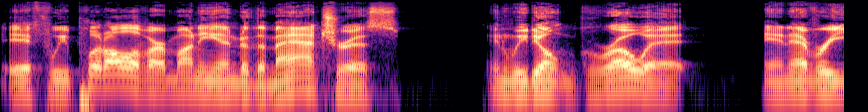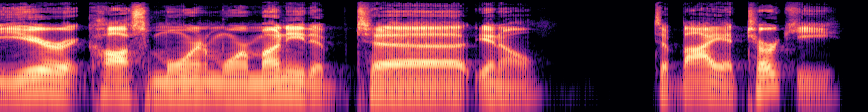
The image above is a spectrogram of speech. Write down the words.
If we put all of our money under the mattress and we don't grow it, and every year it costs more and more money to, to you know, to buy a turkey,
